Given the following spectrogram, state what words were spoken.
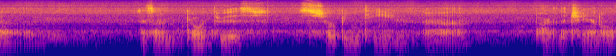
um, as I'm going through this serpentine uh, part of the channel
